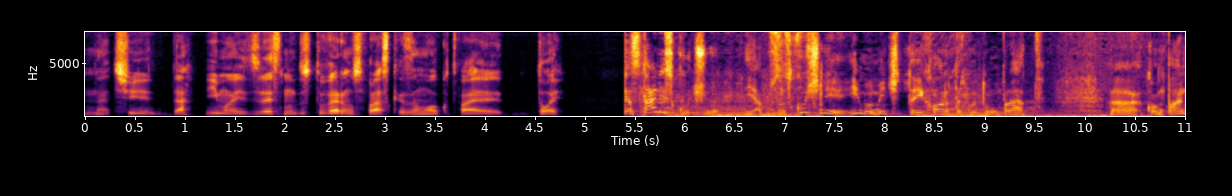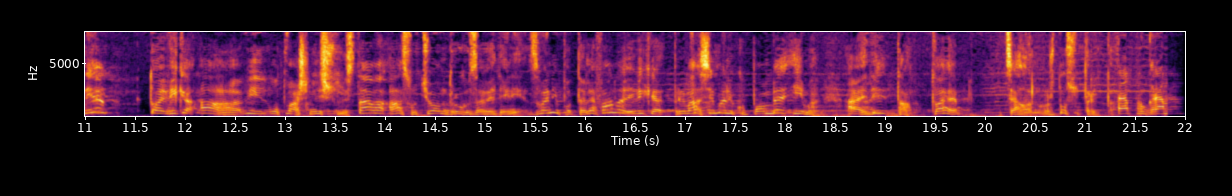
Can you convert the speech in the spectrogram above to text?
Значи, да, има известно достоверност в разказа му, ако това е той. Да стане скучно, и ако са скучни и момичета, и хората, които му правят а, компания, той вика, а, ви, от ваш нищо не става, аз отивам друго заведение. Звъни по телефона и вика, при вас има ли купон бе? Има. Айди там. Това е цяла нощ до сутринта. Това е програма.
